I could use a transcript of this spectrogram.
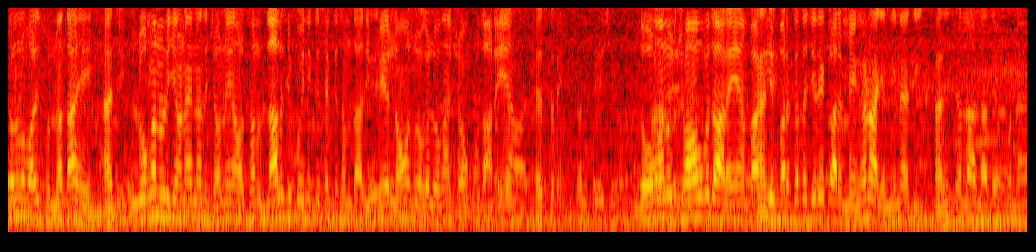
ਸੱਲਣ ਵਾਲੀ ਸੁਨਨਤ ਆ ਇਹ। ਹਾਂਜੀ। ਲੋਕਾਂ ਨੂੰ ਲਿਜਾਣਾ ਇਹਨਾਂ ਦੇ ਚਾਹੁੰਦੇ ਆ ਔਰ ਸਾਨੂੰ ਲਾਲਚ ਕੋਈ ਨਹੀਂ ਕਿਸੇ ਕਿਸਮ ਦਾ। ਅਸੀਂ ਫੇਰ ਲੌਂਸ ਹੋ ਕੇ ਲੋਕਾਂ ਦਾ ਸ਼ੌਂਕ ਵਧਾ ਰਹੇ ਆ। ਇਸ ਤਰ੍ਹਾਂ ਲੋਕਾਂ ਨੂੰ ਸ਼ੌਂਕ ਵਧਾ ਰਹੇ ਆ। ਬਾਕੀ। ਇਹ ਬਰਕਤ ਜਿਹੜੇ ਘਰ ਮੰਗਣ ਆ ਜਾਂਦੀ ਨਾ ਇਹਦੀ। ਇਨਸ਼ਾਅੱਲਾ ਅੱਲਾਹ ਦੇ ਹੁਕਮ ਨਾਲ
